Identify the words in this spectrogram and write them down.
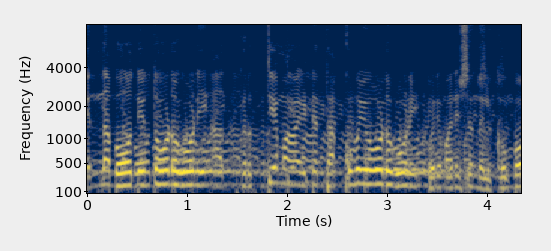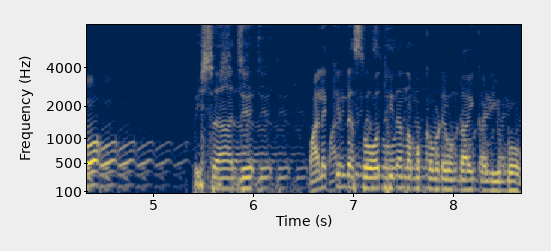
എന്ന ബോധ്യത്തോടുകൂടി കൃത്യമായിട്ട് തക്കുവയോടുകൂടി ഒരു മനുഷ്യൻ നിൽക്കുമ്പോ പിശാജ് മലക്കിന്റെ സ്വാധീനം നമുക്കവിടെ ഉണ്ടായി കഴിയുമ്പോൾ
